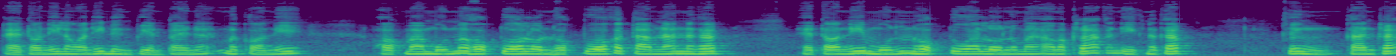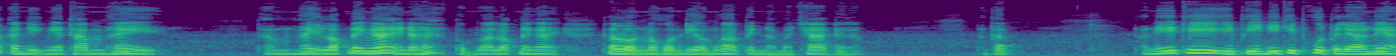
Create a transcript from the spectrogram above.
แต่ตอนนี้รางวัลที่หนึ่งเปลี่ยนไปนะเมื่อก่อนนี้ออกมาหมุนมาหกตัวหล่นหกตัวก็ตามนั้นนะครับ แต่ตอนนี้หมุนหกตัวหล่นลงมาเอามาคลากันอีกนะครับ ซึ่งการคลากันอีกเนี่ยทำให้ ทำให้ล็อกได้ง่ายนะฮะผมว่าล็อกได้ง่าย ถ้าหล่นมาหนเดียวมันก็เป็นธรรมชาตินะครับนะครับตอนนี้ที่ EP นี้ที่พูดไปแล้วเนี่ย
